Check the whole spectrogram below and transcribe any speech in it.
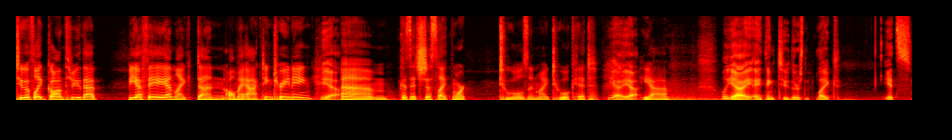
to have like gone through that BFA and like done all my acting training. Yeah. Um cuz it's just like more tools in my toolkit. yeah, yeah. Yeah. Well, yeah, I, I think too. There's like, it's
